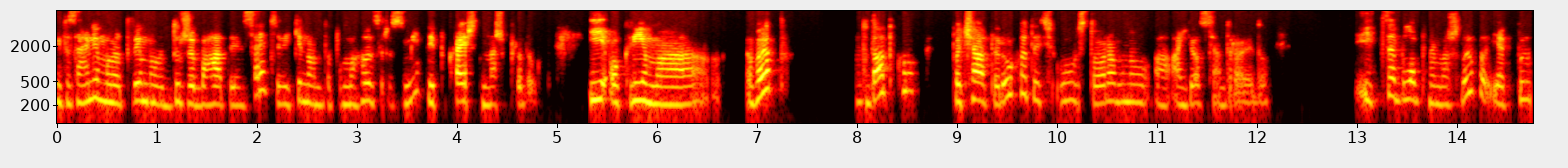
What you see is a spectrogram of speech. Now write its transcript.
І, взагалі, ми отримали дуже багато інсайтів, які нам допомогли зрозуміти і покращити наш продукт і окрім е, веб додатку почати рухатись у сторону iOS і Android. І це було б неможливо, якби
